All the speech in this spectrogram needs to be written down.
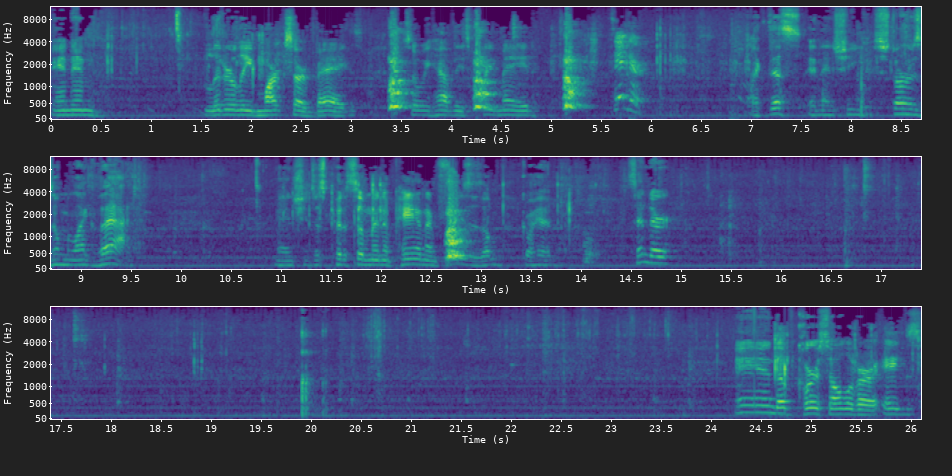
and then literally marks our bags. So we have these pre-made Cinder. like this, and then she stirs them like that. And she just puts them in a pan and freezes them. Go ahead. Cinder. And of course, all of our eggs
